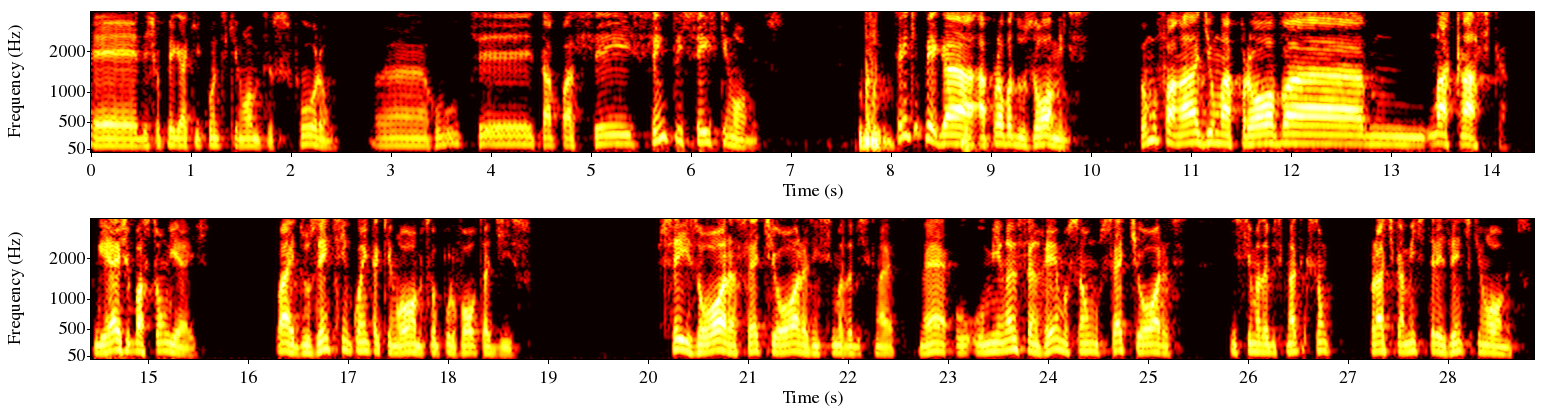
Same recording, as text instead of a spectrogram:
é, deixa eu pegar aqui quantos quilômetros foram. Uh, route, etapa 6, 106 quilômetros. Se a gente pegar a prova dos homens, vamos falar de uma prova, hum, uma clássica, Liège-Baston-Liège. Vai, 250 quilômetros ou por volta disso. Seis horas, sete horas em cima da bicicleta. Né? O, o Milan-San Remo são sete horas em cima da bicicleta, que são praticamente 300 quilômetros.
